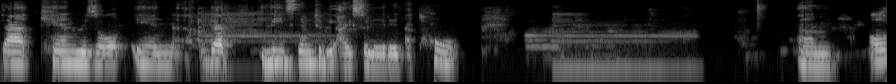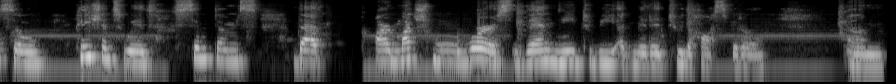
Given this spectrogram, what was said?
that can result in, that leads them to be isolated at home. Um, also, patients with symptoms that are much more worse then need to be admitted to the hospital. Um,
